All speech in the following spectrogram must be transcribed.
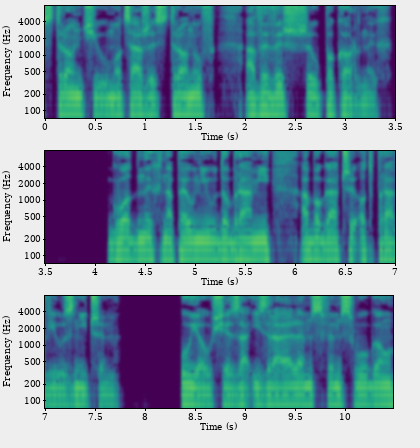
Strącił mocarzy stronów, a wywyższył pokornych. Głodnych napełnił dobrami, a bogaczy odprawił z niczym. Ujął się za Izraelem swym sługą,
